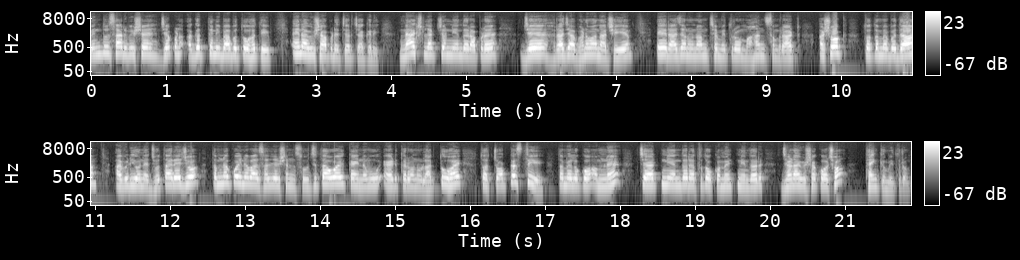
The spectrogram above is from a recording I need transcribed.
બિંદુસાર વિશે જે પણ અગત્યની બાબતો હતી, એના વિશે આપણે ચર્ચા કરી. નેક્સ્ટ લેક્ચરની અંદર આપણે જે રાજા ભણવાના છીએ, એ રાજાનું નામ છે મિત્રો મહાન સમ્રાટ અશોક. તો તમે બધા આ વિડીયોને જોતા રહેજો. તમને કોઈ નવા સજેશન સૂચતા હોય, કંઈ નવું એડ કરવાનું લાગતું હોય, તો ચોક્કસથી તમે લોકો અમને ચેટની અંદર અથવા તો કોમેન્ટની અંદર જણાવી શકો છો. થેન્ક યુ મિત્રો.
